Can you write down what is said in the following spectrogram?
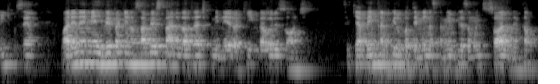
20%. O Arena MRV, para quem não sabe, é o estádio do Atlético Mineiro aqui em Belo Horizonte. Esse aqui é bem tranquilo, Coteminas também, empresa muito sólida. Então,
